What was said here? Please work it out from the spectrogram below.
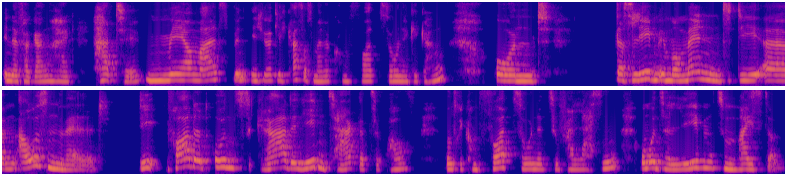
in der Vergangenheit hatte. Mehrmals bin ich wirklich krass aus meiner Komfortzone gegangen und das Leben im Moment, die ähm, Außenwelt, die fordert uns gerade jeden Tag dazu auf, unsere Komfortzone zu verlassen, um unser Leben zu meistern.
